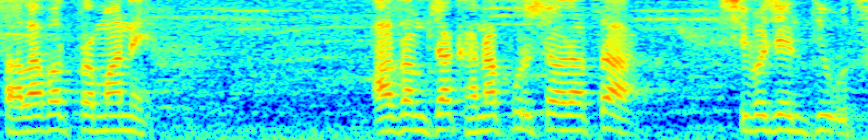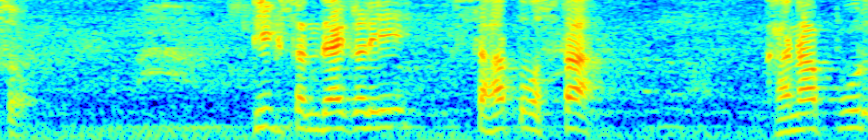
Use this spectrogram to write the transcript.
सालाबादप्रमाणे आज आमच्या खानापूर शहराचा शिवजयंती उत्सव. ठीक संध्याकाळी सात वाजता खानापूर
